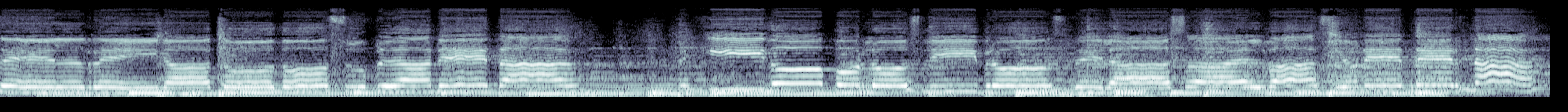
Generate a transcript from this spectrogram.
él reina todo su planeta. Regido por los libros de la salvación eterna.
